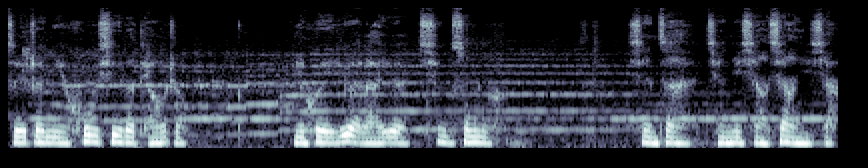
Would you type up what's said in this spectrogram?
随着你呼吸的调整，你会越来越轻松了。现在，请你想象一下，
